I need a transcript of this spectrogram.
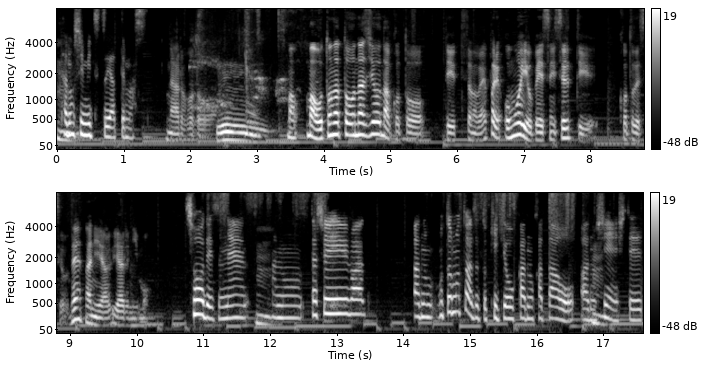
うん楽しみつつやってます。なるほど。うん。まあ、まあ、大人と同じようなことって言ってたのが、やっぱり思いをベースにするっていうことですよね。何ややるにも。そうですね。うんあの、私は、あの、もともとはずっと起業家の方を、あの、うん支援して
